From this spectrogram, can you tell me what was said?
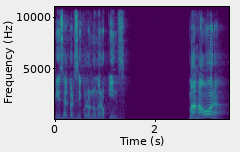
Dice el versículo número 15. Mas ahora,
